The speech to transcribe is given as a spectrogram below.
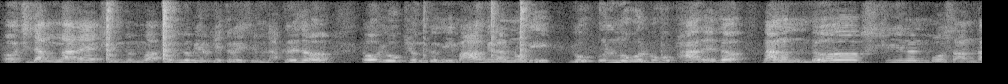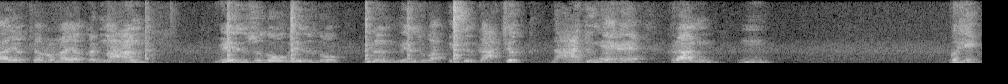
어, 지장간에 신금과 경금이 이렇게 들어 있습니다. 그래서 어, 요 경금이 마음이라는 놈이 요 을목을 보고 반해서 나는 너 없이는 못 산다여 결혼하여 끝만 왼수도 왼수도 이런 왼수가 있을까? 즉 나중에 그러한 음, 것이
